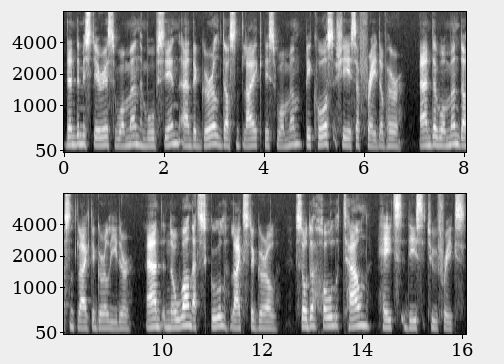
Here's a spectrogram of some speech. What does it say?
Then the mysterious woman moves in, and the girl doesn't like this woman because she is afraid of her. And the woman doesn't like the girl either. And no one at school likes the girl. So the whole town hates these two freaks.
